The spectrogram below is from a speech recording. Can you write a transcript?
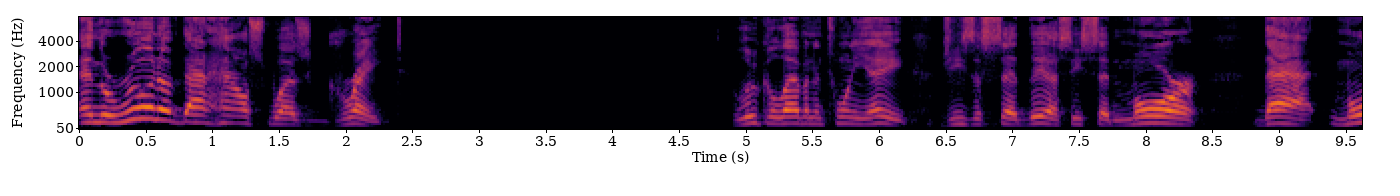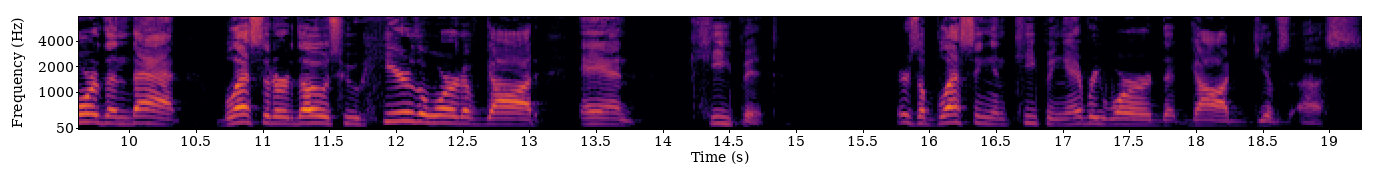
And the ruin of that house was great. Luke 11 and 28, Jesus said this He said, More that, more than that, blessed are those who hear the word of God and keep it. There's a blessing in keeping every word that God gives us.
